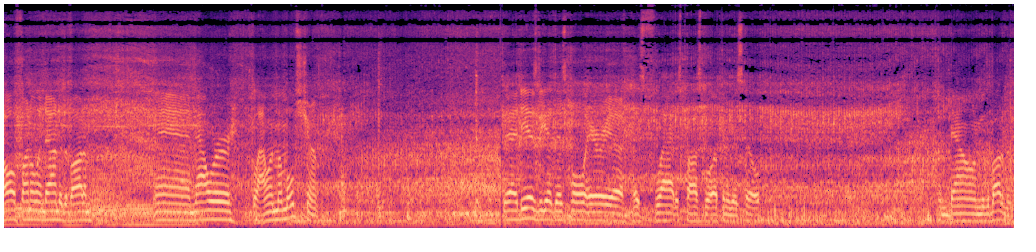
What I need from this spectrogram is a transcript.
all funneling down to the bottom. And now we're plowing my mulch chunk. The idea is to get this whole area as flat as possible up into this hill and down to the bottom of it.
